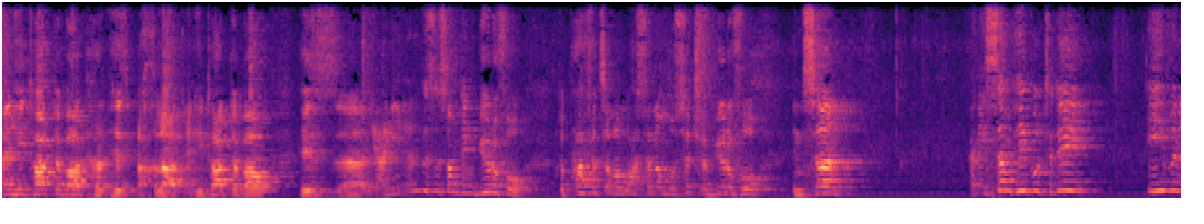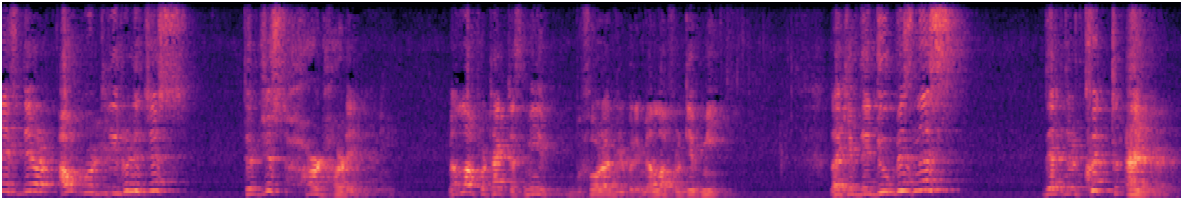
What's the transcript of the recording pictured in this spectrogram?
And he talked about her, his akhlaq, and he talked about his, uh, yani, and this is something beautiful. The Prophet ﷺ was such a beautiful insan. And some people today, even if they're outwardly religious, they're just hard hearted. May Allah protect us, me before everybody. May Allah forgive me. Like if they do business, they're, they're quick to anger.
